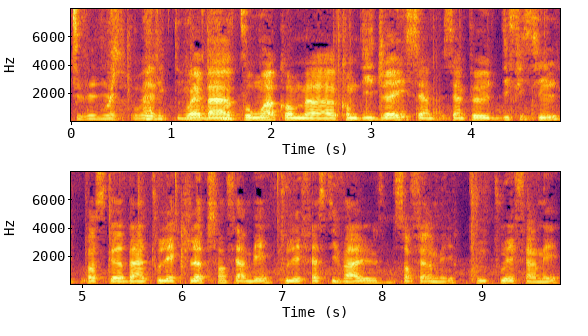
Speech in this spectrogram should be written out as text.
tu veux dire Ouais, le ouais bah, pour moi, comme, euh, comme DJ, c'est un, un peu difficile parce que ben, tous les clubs sont fermés, tous les festivals sont fermés, tout, tout est fermé.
